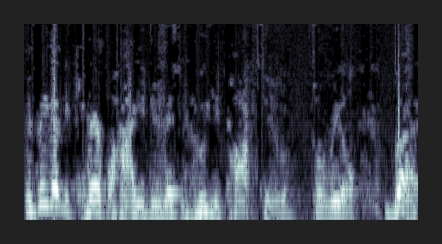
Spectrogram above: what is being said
And so you got to be careful how you do this and who you talk to for real. But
